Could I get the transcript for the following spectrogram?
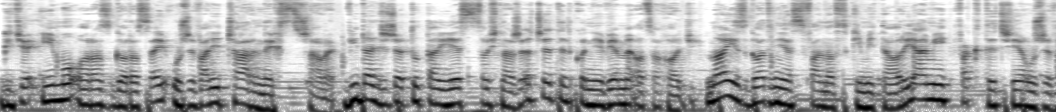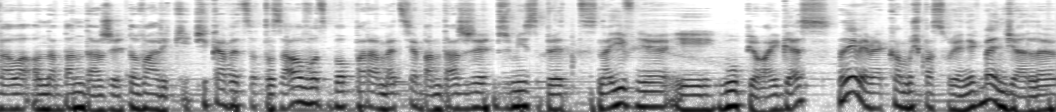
gdzie Imu oraz Gorosei używali czarnych strzałek. Widać, że tutaj jest coś na rzeczy, tylko nie wiemy o co chodzi. No i zgodnie z fanowskimi teoriami, faktycznie używała ona bandaży do walki. Ciekawe co to za owoc, bo paramecja bandaży brzmi zbyt naiwnie i głupio, I guess. No nie wiem, jak komuś pasuje, niech będzie, ale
